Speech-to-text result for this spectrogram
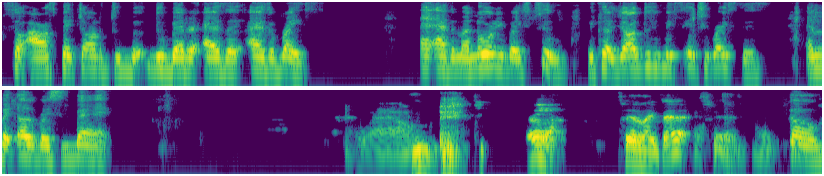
So I expect y'all to do, do better as a as a race and as a minority race too, because y'all do mix into races and make other races bad. Wow. Yeah. Say it like that. So,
